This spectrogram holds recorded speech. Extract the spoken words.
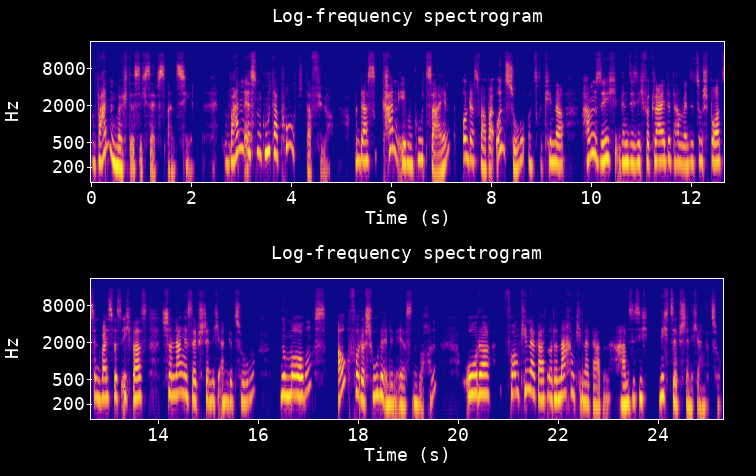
wann möchte es sich selbst anziehen? Wann ist ein guter Punkt dafür? Und das kann eben gut sein. Und das war bei uns so. Unsere Kinder haben sich, wenn sie sich verkleidet haben, wenn sie zum Sport sind, weiß was ich was, schon lange selbstständig angezogen. Nur morgens, auch vor der Schule in den ersten Wochen oder vor dem Kindergarten oder nach dem Kindergarten, haben sie sich nicht selbstständig angezogen.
